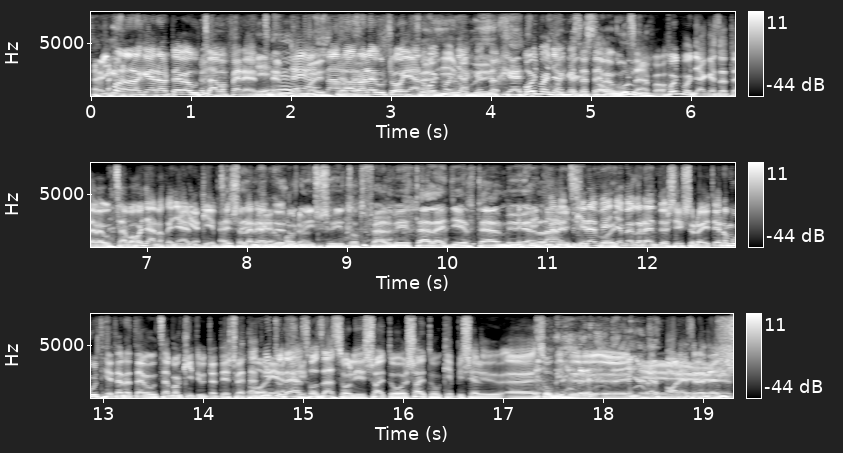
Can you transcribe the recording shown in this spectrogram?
Mi mondanak erre a Teve utcába, Ferenc? Nem Te jártál hogy- arra legutoljára. Hogy mondják ezt a, hogy mondják Hogy ezt a Teve utcába? Hogy mondják ezt a Teve utcába? Hogy állnak a nyelvi képzéssel a rendőr urak? meghamisított felvétel, egyértelműen Ferenc, látszik, kérem védje meg a rendőrség sorait. Én a múlt héten a Teve utcában kitüntetést vett. Tehát mit tud ehhez hozzászólni sajtó, sajtóképviselő, szóvivő, alezredes,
